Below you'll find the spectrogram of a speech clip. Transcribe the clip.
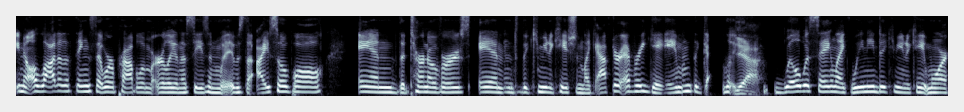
you know, a lot of the things that were a problem early in the season, it was the ISO ball and the turnovers and the communication. Like after every game, the guy, like, Yeah. Will was saying like we need to communicate more.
